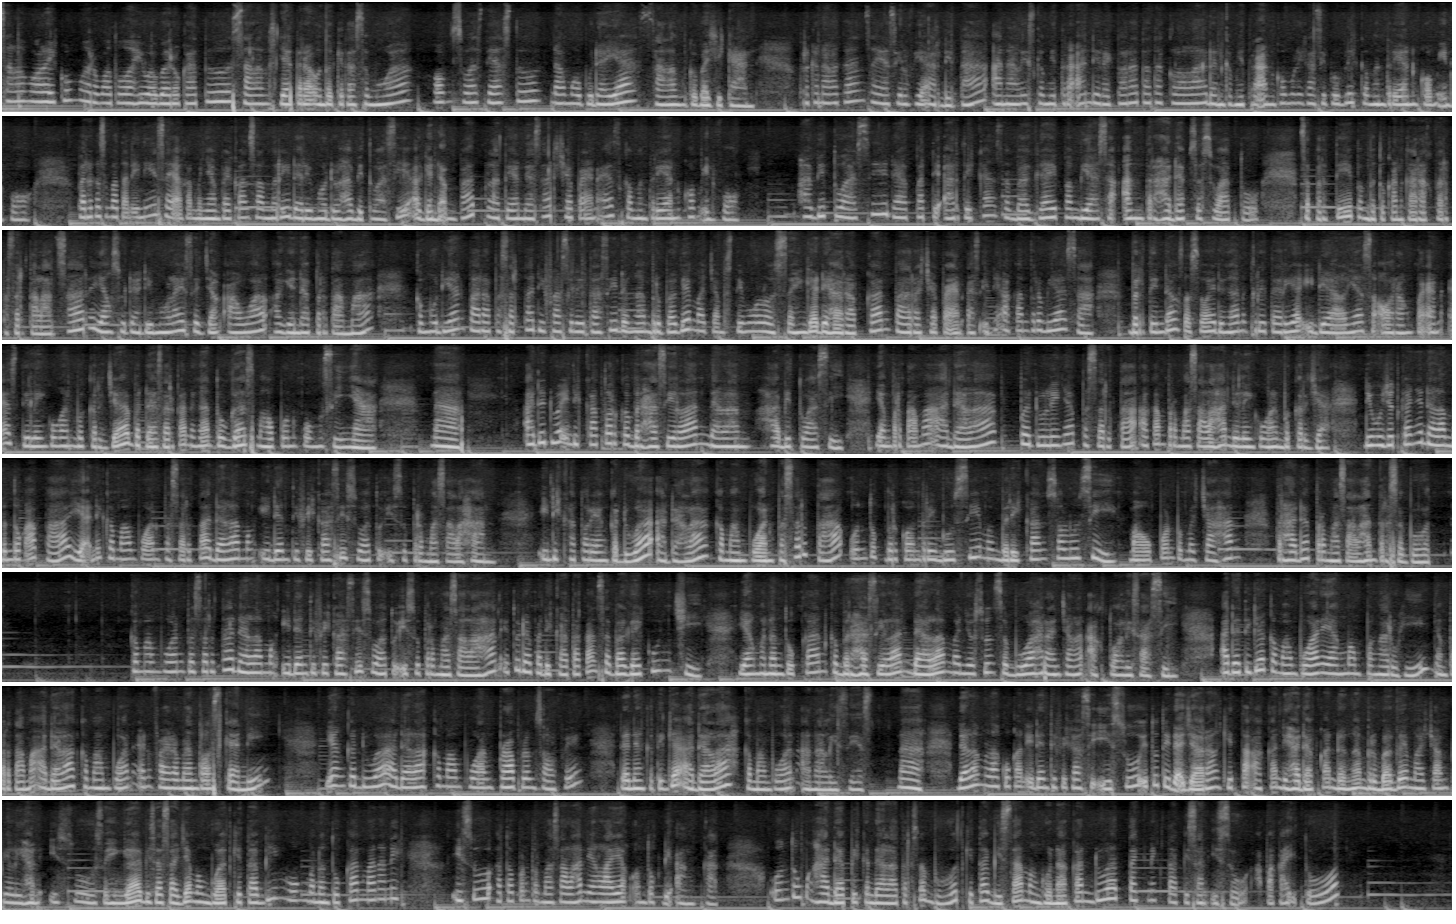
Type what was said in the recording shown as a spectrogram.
Assalamualaikum warahmatullahi wabarakatuh. Salam sejahtera untuk kita semua. Om Swastiastu, Namo Buddhaya, Salam Kebajikan. Perkenalkan, saya Sylvia Ardita, Analis Kemitraan Direktorat Tata Kelola dan Kemitraan Komunikasi Publik Kementerian Kominfo. Pada kesempatan ini, saya akan menyampaikan summary dari modul habituasi Agenda 4 Pelatihan Dasar CPNS Kementerian Kominfo Habituasi dapat diartikan sebagai pembiasaan terhadap sesuatu, seperti pembentukan karakter peserta latsar yang sudah dimulai sejak awal agenda pertama. Kemudian, para peserta difasilitasi dengan berbagai macam stimulus, sehingga diharapkan para CPNS ini akan terbiasa bertindak sesuai dengan kriteria idealnya seorang PNS di lingkungan bekerja berdasarkan dengan tugas maupun fungsinya. Nah, ada dua indikator keberhasilan dalam habituasi. Yang pertama adalah pedulinya peserta akan permasalahan di lingkungan bekerja. Diwujudkannya dalam bentuk apa? Yakni kemampuan peserta dalam mengidentifikasi suatu isu permasalahan. Indikator yang kedua adalah kemampuan peserta untuk berkontribusi memberikan solusi maupun pemecahan terhadap permasalahan tersebut. Kemampuan peserta dalam mengidentifikasi suatu isu permasalahan itu dapat dikatakan sebagai kunci yang menentukan keberhasilan dalam menyusun sebuah rancangan aktualisasi. Ada tiga kemampuan yang mempengaruhi. Yang pertama adalah kemampuan environmental scanning, yang kedua adalah kemampuan problem solving, dan yang ketiga adalah kemampuan analisis. Nah, dalam melakukan identifikasi isu itu tidak jarang kita akan dihadapkan dengan berbagai macam pilihan isu sehingga bisa saja membuat kita bingung menentukan mana nih isu ataupun permasalahan yang layak untuk diangkat. Untuk menghadapi kendala tersebut, kita bisa menggunakan dua teknik tapisan isu. Apakah itu?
